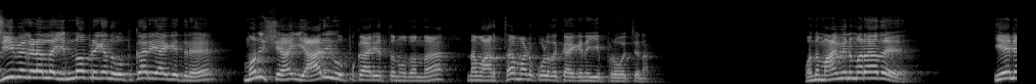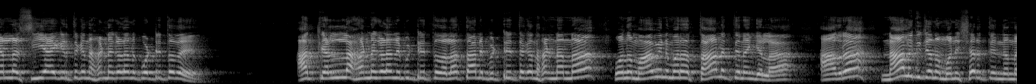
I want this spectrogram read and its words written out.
ಜೀವಿಗಳೆಲ್ಲ ಇನ್ನೊಬ್ಬರಿಗೆ ಒಂದು ಉಪಕಾರಿಯಾಗಿದ್ದರೆ ಮನುಷ್ಯ ಯಾರಿಗೆ ಉಪಕಾರಿ ಅನ್ನೋದನ್ನು ನಾವು ಅರ್ಥ ಮಾಡ್ಕೊಳ್ಳೋದಕ್ಕಾಗಿನ ಈ ಪ್ರವಚನ. ಒಂದು ಮಾವಿನ ಮರ ಅದೇ. ಏನೆಲ್ಲ ಸಿಹಿಯಾಗಿರ್ತಕ್ಕಂಥ ಹಣ್ಣುಗಳನ್ನು ಕೊಟ್ಟಿರ್ತದೆ. ಅದಕ್ಕೆಲ್ಲ ಹಣ್ಣುಗಳನ್ನು ಬಿಟ್ಟಿರ್ತದಲ್ಲ, ತಾನು ಬಿಟ್ಟಿರ್ತಕ್ಕಂಥ ಹಣ್ಣನ್ನು ಒಂದು ಮಾವಿನ ಮರ ತಾನು ತಿನ್ನಂಗಿಲ್ಲ, ಆದ್ರೆ ನಾಲ್ಕು ಜನ ಮನುಷ್ಯರು ತಿಂದ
